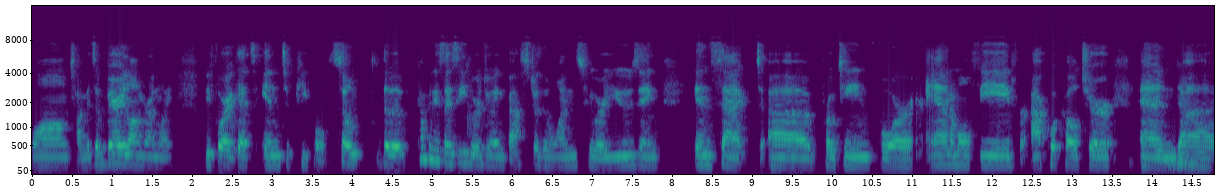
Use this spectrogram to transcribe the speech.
long time. It's a very long runway before it gets into people. So the companies I see who are doing best are the ones who are using insect uh, protein for animal feed, for aquaculture, and Mhm. uh,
